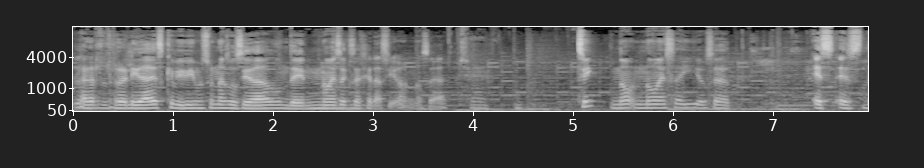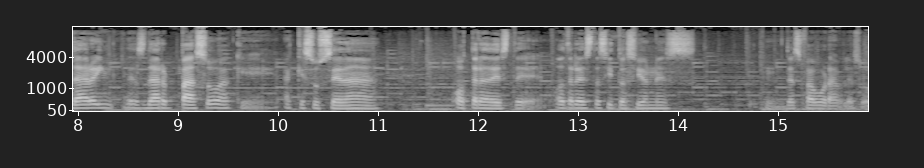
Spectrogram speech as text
la realidad es que vivimos en una sociedad donde no es exageración. O sea, sí, no, no es ahí. O sea, es, es, dar, es dar paso a que, a que suceda otra de, este, otra de estas situaciones desfavorables o,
